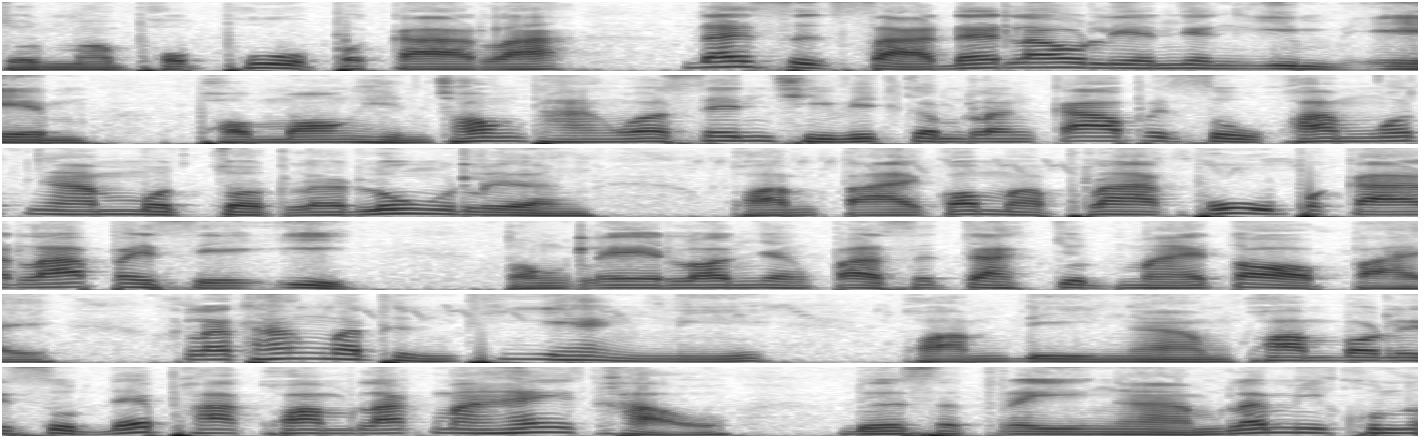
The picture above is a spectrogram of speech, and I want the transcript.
จนมาพบผู้ประการะ ได้ศึกษาได้เล่าเรียนอย่างอิ่มเอม พอมองเห็นช่องทางว่าเส้นชีวิตกำลังก้าวไปสู่ความงดงามหมดจดและรุ่งเรือง ความตายก็มาพรากผู้อุปการะไปเสียอีก ต้องเล่ร่อนอย่างปราศจากจุดหมายต่อไป กระทั่งมาถึงที่แห่งนี้ ความดีงามความบริสุทธิ์ได้พาความรักมาให้เขา โดยสตรีงามและมีคุณ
